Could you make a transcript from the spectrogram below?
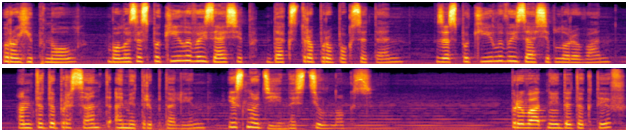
рогіпнол, болезаспокійливий засіб декстропропоксетен, заспокійливий засіб лореван, антидепресант амітрипталін і снодійний стілнокс. Приватний детектив,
